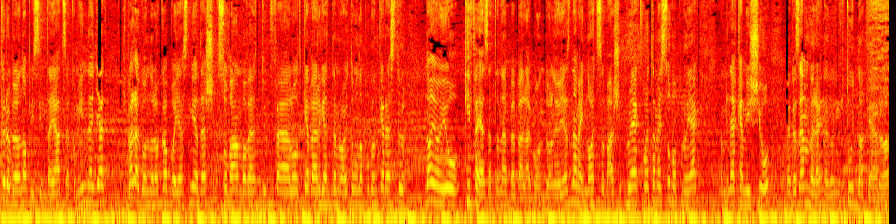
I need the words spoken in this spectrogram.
körülbelül napi szinten játszák a mindegyet, és belegondolok abba, hogy ezt mi a des, a szobámba vettük fel, ott kevergettem rajta hónapokon keresztül. Nagyon jó kifejezetten ebbe belegondolni, hogy ez nem egy nagyszabású projekt volt, hanem egy szobaprojekt, ami nekem is jó, meg az embereknek, akik tudnak erről,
